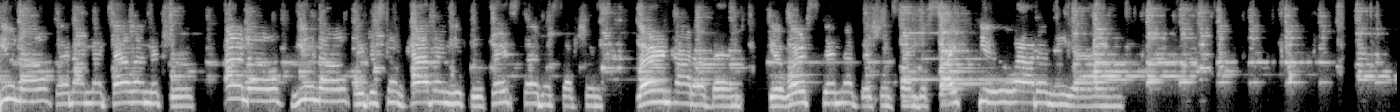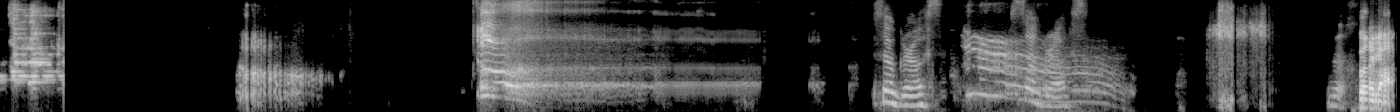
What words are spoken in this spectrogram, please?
You know that I'm not telling the truth. I know, you know, they just don't have any proof. Face the deception, learn how to bend your worst inhibitions, and to psych you out in the end. So gross. So gross. Ugh. What I got?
